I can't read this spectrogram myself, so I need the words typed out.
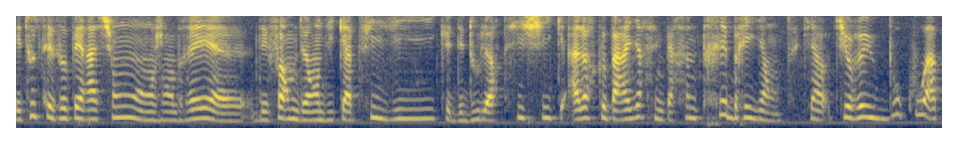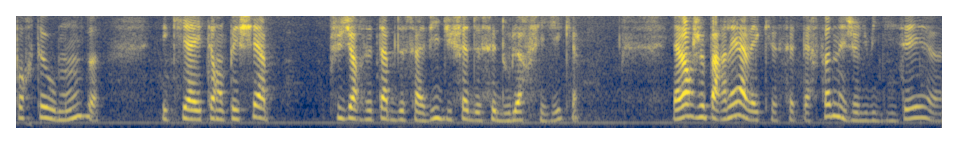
Et toutes ces opérations ont engendré euh, des formes de handicap physique, des douleurs psychiques, alors que par ailleurs c'est une personne très brillante, qui, qui aurait eu beaucoup à apporter au monde et qui a été empêchée à plusieurs étapes de sa vie du fait de ses douleurs physiques. Et alors je parlais avec cette personne et je lui disais, euh,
